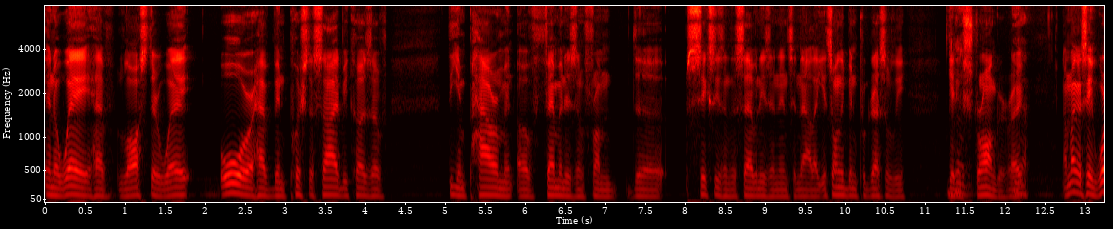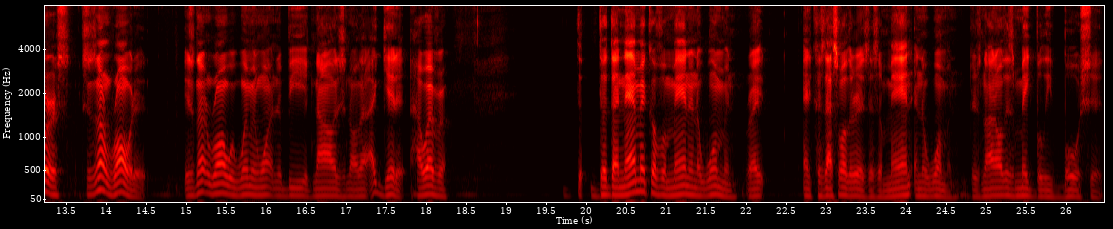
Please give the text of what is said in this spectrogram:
in a way, have lost their way or have been pushed aside because of the empowerment of feminism from the '60s and the '70s and into now. Like it's only been progressively getting Yeah. stronger, right? Yeah. I'm not gonna say worse because there's nothing wrong with it. There's nothing wrong with women wanting to be acknowledged and all that. I get it. However, the, the dynamic of a man and a woman, right? And because that's all there is. There's a man and a woman. There's not all this make believe bullshit,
